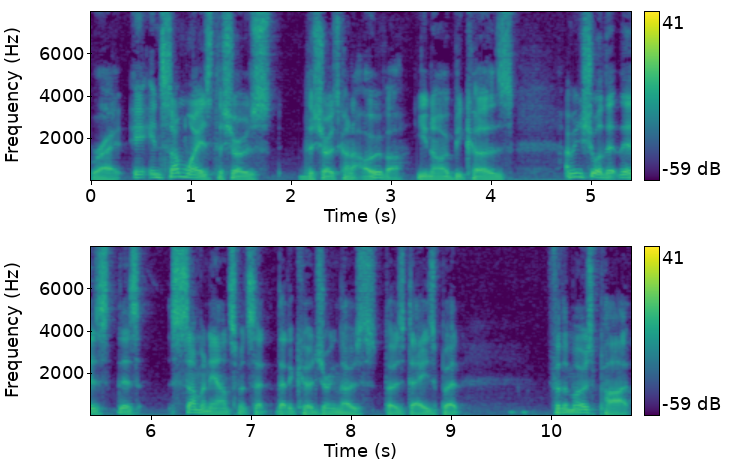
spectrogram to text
right. In, in some ways, the show's the show's kind of over, you know, because I mean, sure that there's there's some announcements that that occurred during those those days, but for the most part,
